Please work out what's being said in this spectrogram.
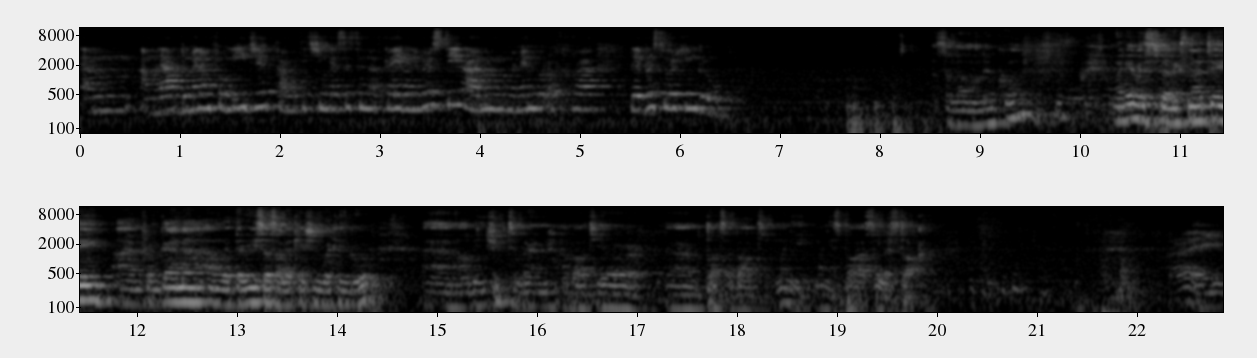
I'm, I'm Walaa Abdelmoneim, I'm from Egypt, I'm a teaching assistant at Cairo University, I'm a member of uh, resource Working Group. Assalamu alaikum. My name is Felix Nartey, I'm from Ghana, I'm with the Resource Allocation Working Group. Um, I'll be intrigued to learn about your um, thoughts about money. Money is power, so let's talk. All right, are you,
